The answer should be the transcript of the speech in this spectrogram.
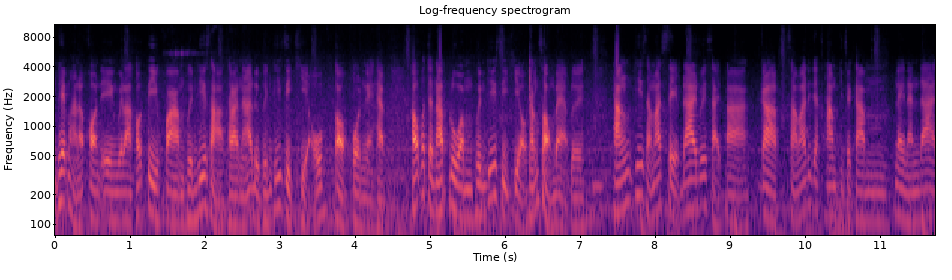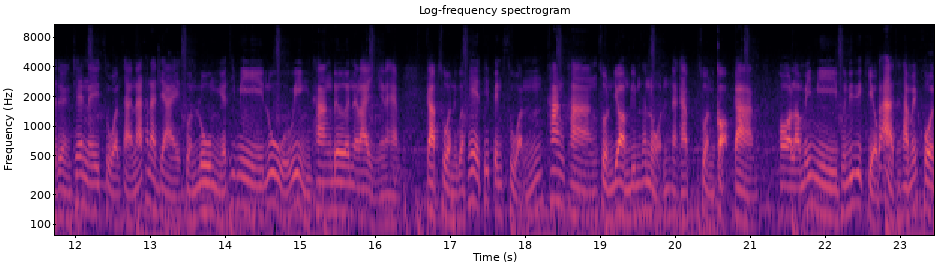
รุงเทพมหานครเองเวลาเขาตีความพื้นที่สาธารณะหรือพื้นที่สีเขียวต่อคนเนี่ยครับเขาก็จะนับรวมพื้นที่สีเขียวทั้ง 2 แบบเลย ทั้งที่สามารถเสพได้ด้วยสายตา กับสามารถที่จะทำกิจกรรมในนั้นได้ตัวอย่างเช่นในสวนสาธารณะขนาดใหญ่สวนลุมอย่างเงี้ยที่มีลู่วิ่งทางเดินอะไรอย่างเงี้ยนะครับกับส่วนอีกประเภทที่เป็นสวนข้างทางสวนย่อมริมถนนนะครับสวนเกาะกลางพอเราไม่มีพื้นที่สีเขียวก็อาจจะทำให้คน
